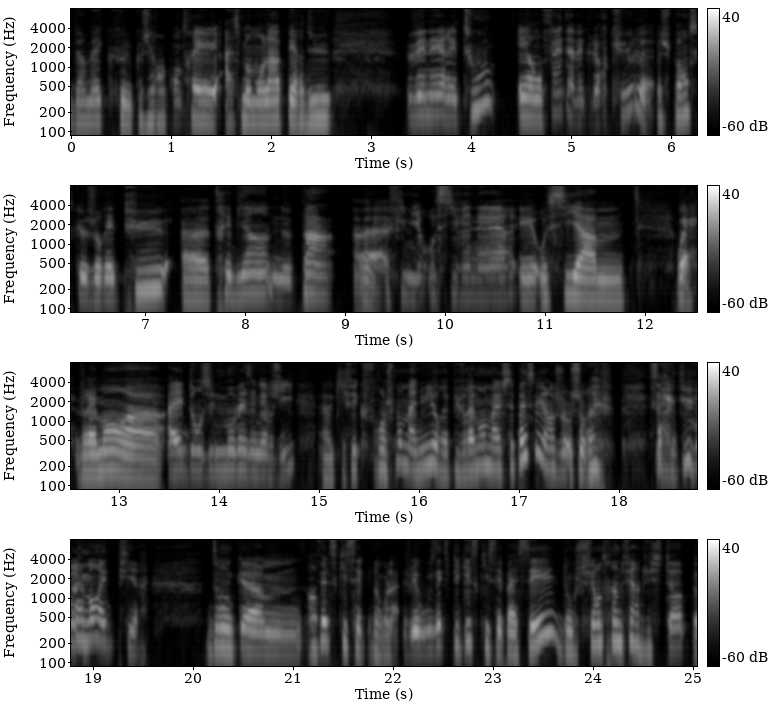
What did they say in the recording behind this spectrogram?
d'un mec que, j'ai rencontré à ce moment-là, perdu, vénère et tout. Et en fait, avec le recul, je pense que j'aurais pu très bien ne pas finir aussi vénère et aussi à, hum, ouais, vraiment à, être dans une mauvaise énergie, euh, qui fait que franchement ma nuit aurait pu vraiment mal se passer. Hein. J'a- J'aurais, ça aurait pu vraiment être pire. Donc, euh, en fait, ce qui s'est, donc voilà, je vais vous expliquer ce qui s'est passé. Donc, je suis en train de faire du stop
